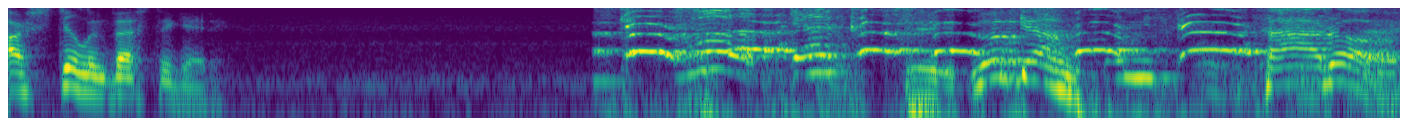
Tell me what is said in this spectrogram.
are still investigating. Look at him. Tied up.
